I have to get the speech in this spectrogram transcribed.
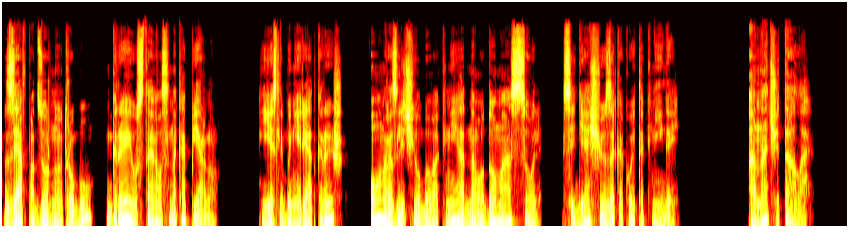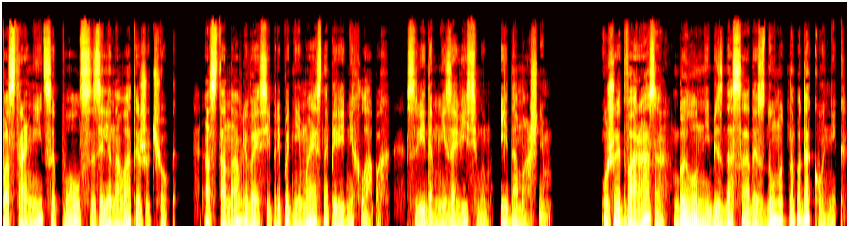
Взяв подзорную трубу, Грей уставился на Коперну. Если бы не ряд крыш, он различил бы в окне одного дома Ассоль, сидящую за какой-то книгой. Она читала, по странице полз зеленоватый жучок, останавливаясь и приподнимаясь на передних лапах, с видом независимым и домашним. Уже два раза был он не без досады сдунут на подоконник,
